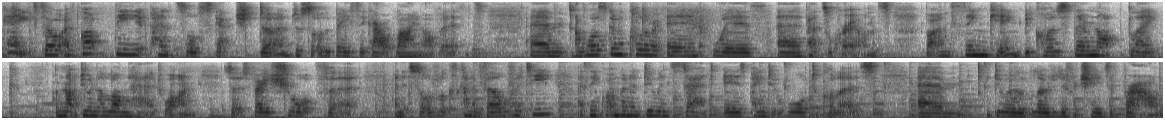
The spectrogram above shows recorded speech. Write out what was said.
Okay, so I've got the pencil sketch done, just sort of the basic outline of it. Um, I was going to colour it in with uh, pencil crayons, but I'm thinking because they're not like, I'm not doing a long haired one, so it's very short fur and it sort of looks kind of velvety. I think what I'm going to do instead is paint it with watercolours, um, do a load of different shades of brown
